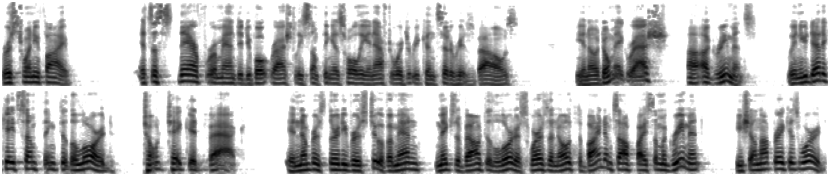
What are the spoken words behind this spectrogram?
Verse 25. It's a snare for a man to devote rashly something as holy and afterward to reconsider his vows. You know, don't make rash uh, agreements. When you dedicate something to the Lord, Don't take it back. In Numbers 30 verse 2, if a man makes a vow to the Lord or swears an oath to bind himself by some agreement, he shall not break his word.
